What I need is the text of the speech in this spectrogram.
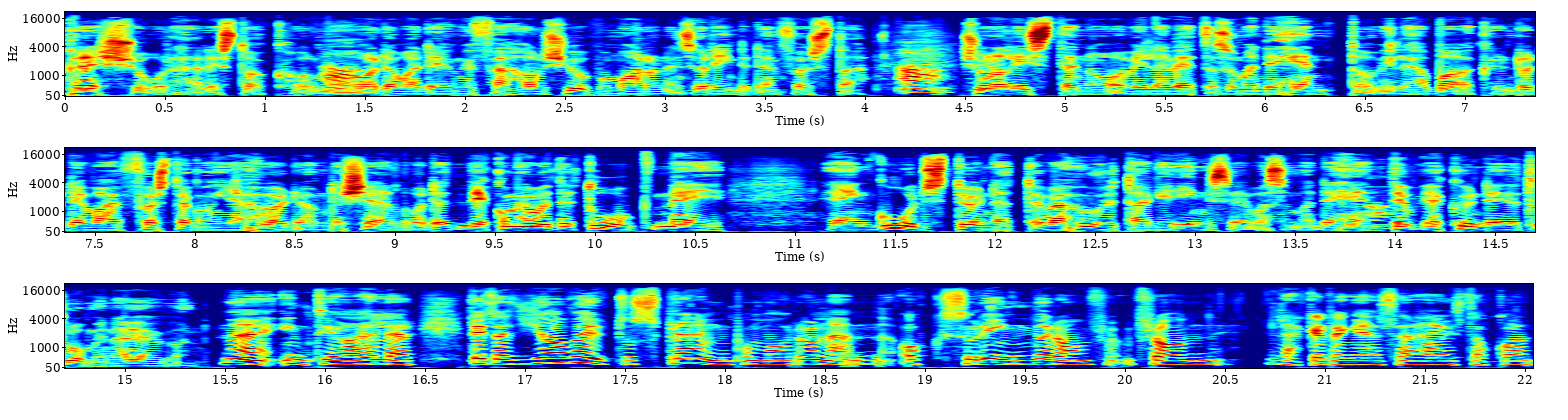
pressjour här i Stockholm ja. och då var det ungefär halv sju på morgonen så ringde den första ja. journalisten och ville veta som hade hänt och ville ha bakgrund och det var första gången jag hörde om det själv och det, det kommer jag ihåg, det tog mig en god stund att överhuvudtaget inse vad som hade hänt. Ja. Jag kunde inte tro mina ögon. Nej, inte jag heller. Vet att jag var ute och sprang på morgonen och så ringde de från, från Läkare utan gränser här i Stockholm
